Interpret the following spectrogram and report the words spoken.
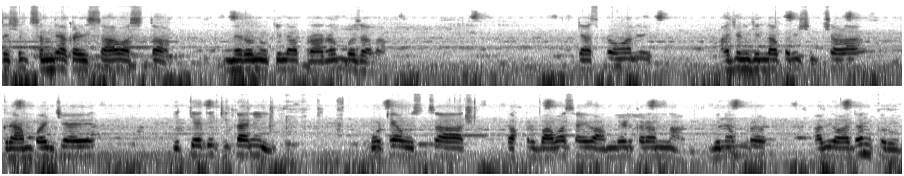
तसेच संध्याकाळी सहा वाजता मिरवणुकीला प्रारंभ झाला. त्याचप्रमाणे आजम जिल्हा परिषद शाळा ग्रामपंचायत इत्यादी ठिकाणी मोठ्या उत्साहात डॉक्टर बाबासाहेब आंबेडकरांना विनम्र अभिवादन करून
